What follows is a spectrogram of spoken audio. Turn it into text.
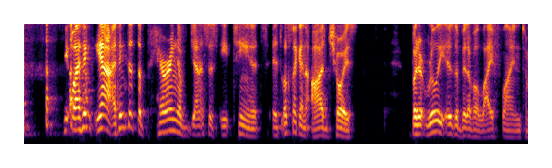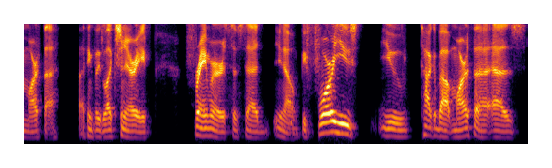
well, I think, yeah, I think that the pairing of Genesis 18, it's, it looks like an odd choice, but it really is a bit of a lifeline to Martha. I think the lectionary framers have said, you know, before you, you talk about Martha as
